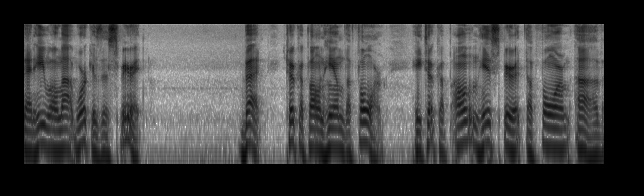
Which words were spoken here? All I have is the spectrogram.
that He will not work as a spirit, but took upon Him the form. He took upon His spirit the form of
